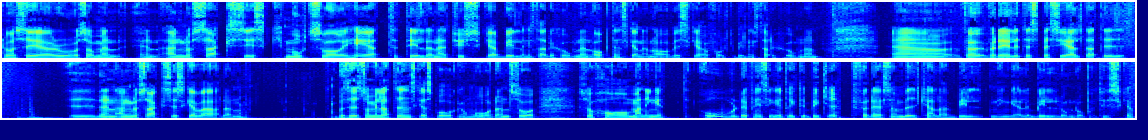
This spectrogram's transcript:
då ser jag det som en, en anglosaxisk motsvarighet till den här tyska bildningstraditionen och den skandinaviska folkbildningstraditionen. Eh, för, för det är lite speciellt att i, i den anglosaxiska världen precis som i latinska språkområden så, så har man inget ord, det finns inget riktigt begrepp för det som vi kallar bildning eller bildung då på tyska.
